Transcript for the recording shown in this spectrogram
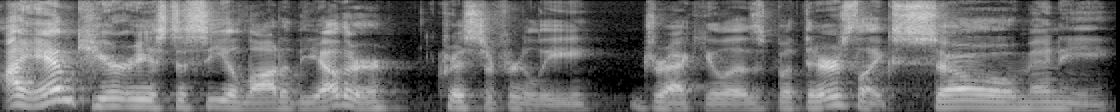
I am curious to see a lot of the other Christopher Lee Draculas, but there's like so many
